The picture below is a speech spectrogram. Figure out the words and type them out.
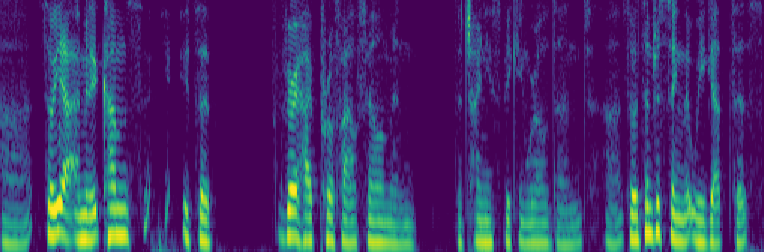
uh, so yeah, I mean, it comes. It's a very high-profile film in the Chinese-speaking world, and uh, so it's interesting that we get this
